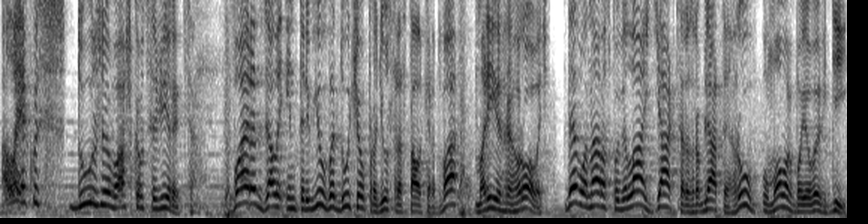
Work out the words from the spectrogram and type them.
Але якось дуже важко в це віриться. Вайред взяли інтерв'ю ведучого продюсера Stalker 2 Марії Григорович, де вона розповіла, як це розробляти гру в умовах бойових дій,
